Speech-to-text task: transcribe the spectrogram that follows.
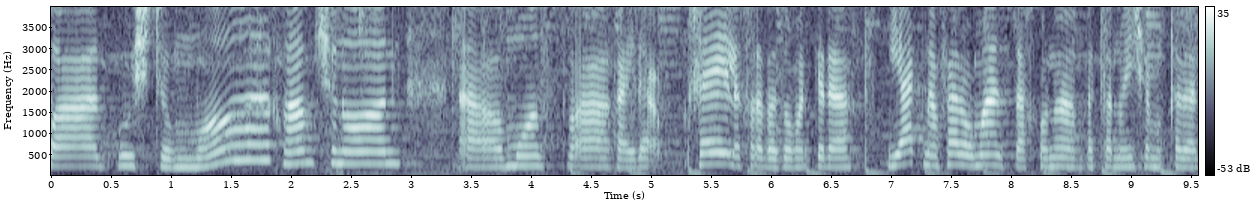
و گوشت مرغ همچنان ماست و غیره. خیلی خدا به زحمت کرده. یک نفر آمد از در خانه به تنهاییش مقدر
